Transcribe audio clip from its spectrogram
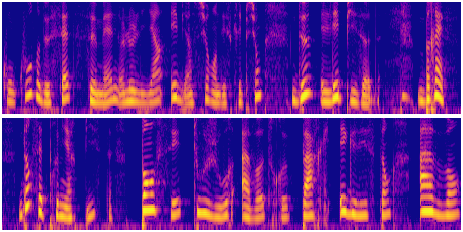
concours de cette semaine. Le lien est bien sûr en description de l'épisode. Bref, dans cette première piste, pensez toujours à votre parc existant avant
